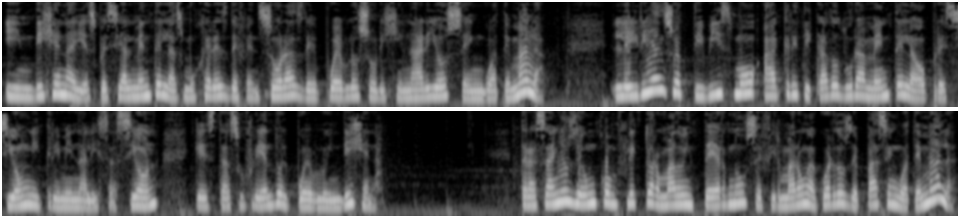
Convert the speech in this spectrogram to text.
indígena y especialmente las mujeres defensoras de pueblos originarios en Guatemala. Leiria en su activismo ha criticado duramente la opresión y criminalización que está sufriendo el pueblo indígena. Tras años de un conflicto armado interno, se firmaron acuerdos de paz en Guatemala.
